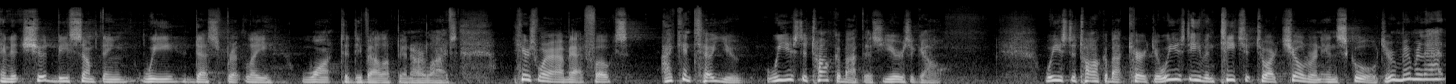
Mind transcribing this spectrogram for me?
And it should be something we desperately want to develop in our lives. Here's where I'm at, folks. I can tell you, we used to talk about this years ago. We used to talk about character. We used to even teach it to our children in school. Do you remember that?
